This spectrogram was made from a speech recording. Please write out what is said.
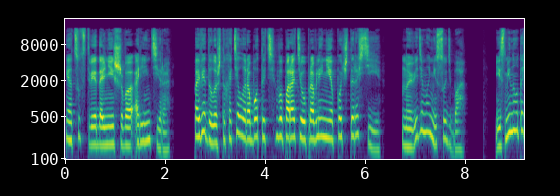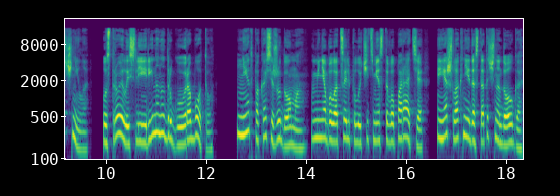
и отсутствие дальнейшего ориентира. Поведала, что хотела работать в аппарате управления Почты России, но, видимо, не судьба. Ясмина уточнила, устроилась ли Ирина на другую работу. «Нет, пока сижу дома. У меня была цель получить место в аппарате, и я шла к ней достаточно долго.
